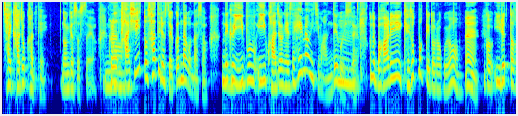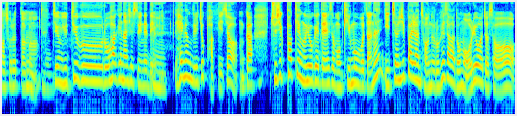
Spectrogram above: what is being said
자기 가족한테 넘겼었어요. 그래서 음. 다시 또 사들였어요. 끝나고 나서. 근데 그 이부 이 과정에서 해명이 지금 안 되고 음. 있어요. 근데 말이 계속 바뀌더라고요. 네. 그러니까 이랬다가 저랬다가 뭐. 지금 유튜브로 확인하실 수 있는 내- 네. 해명들이 쭉 바뀌죠. 그러니까 주식 파킹 의혹에 대해서 뭐 김 후보자는 2018년 전후로 회사가 너무 어려워져서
